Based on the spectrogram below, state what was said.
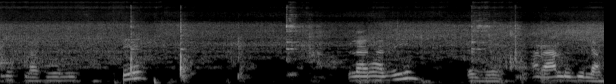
শুকনা করে ভাজি আর আলু দিলাম।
